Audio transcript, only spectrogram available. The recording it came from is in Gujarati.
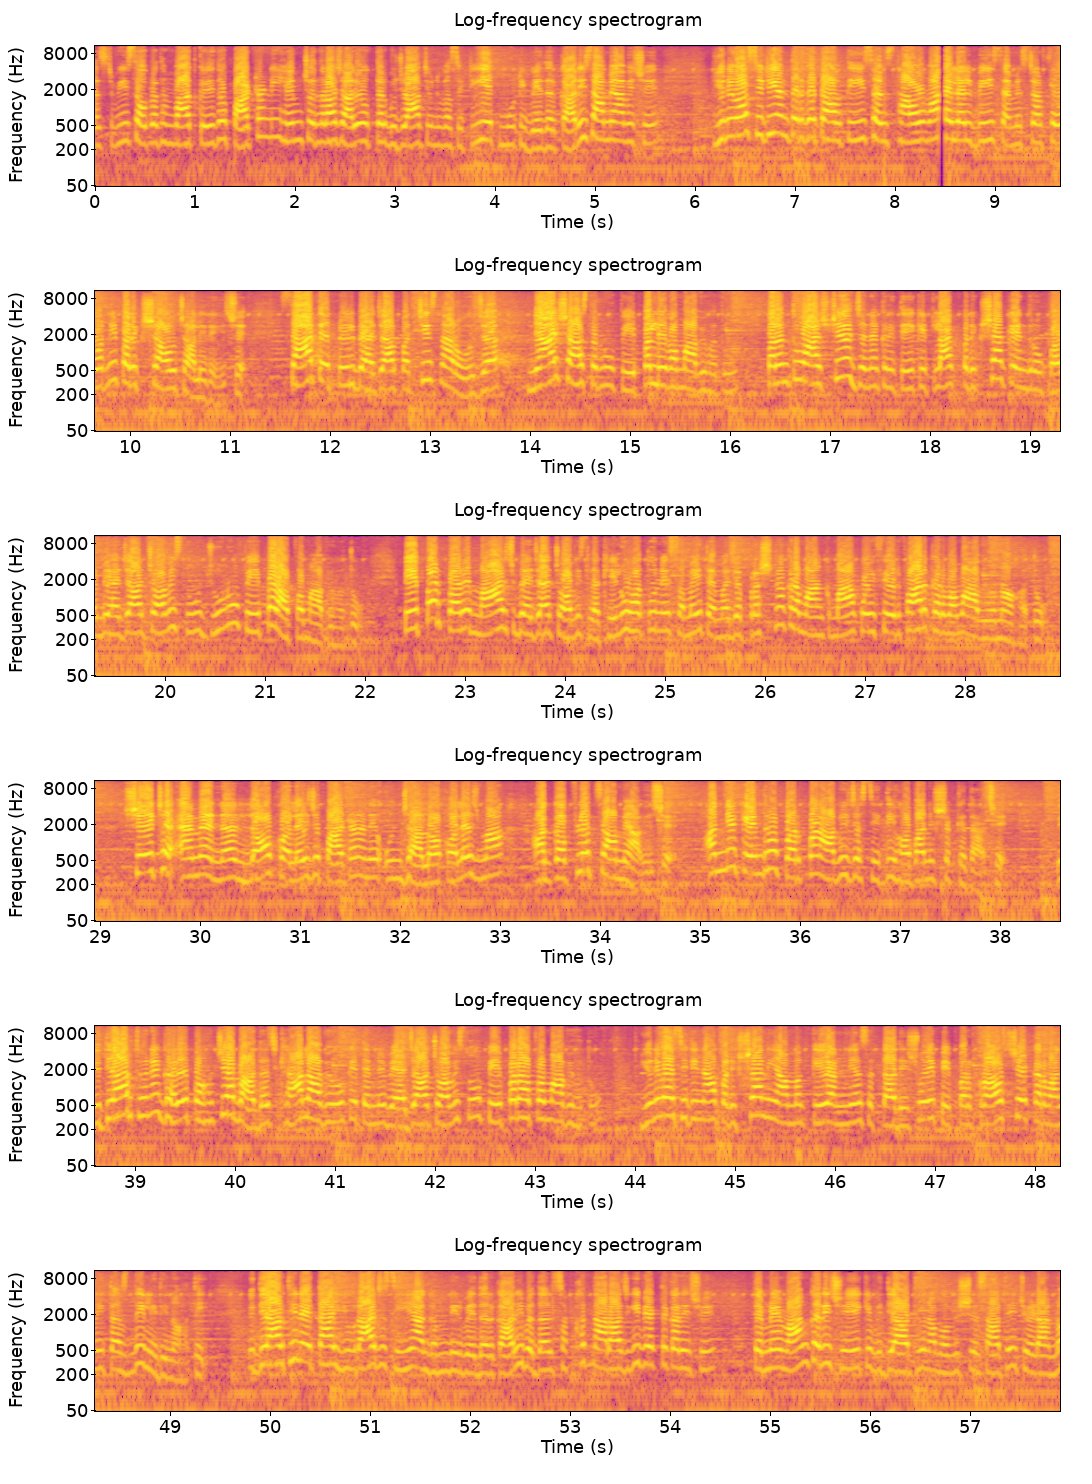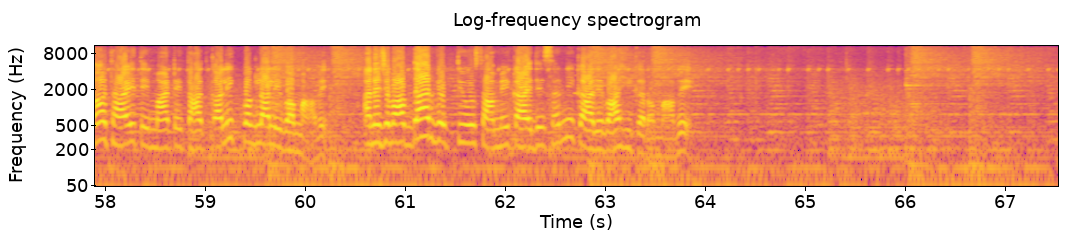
સૌપ્રથમ વાત કરીએ તો પાટણની હેમચંદ્રાચાર્ય ઉત્તર ગુજરાત યુનિવર્સિટી એક મોટી બેદરકારી સામે આવી છે. યુનિવર્સિટી અંતર્ગત આવતી સંસ્થાઓમાં એલએલબી સેમેસ્ટર ફોરની પરીક્ષાઓ ચાલી રહી છે. સાત એપ્રિલ બે હજાર પચીસના રોજ ન્યાયશાસ્ત્રનું પેપર લેવામાં આવ્યું હતું. પરંતુ આશ્ચર્યજનક રીતે કેટલાક પરીક્ષા કેન્દ્રો પર બે હજાર ચોવીસનું જૂનું પેપર આપવામાં આવ્યું હતું. પેપર પર માર્ચ બે હજાર ચોવીસ લખેલું હતું ને સમય તેમજ પ્રશ્ન ક્રમાંકમાં કોઈ ફેરફાર કરવામાં આવ્યો ન હતો. શેઠ એમએન લો કોલેજ પાટણ અને ઊંઝા લો કોલેજમાં આ ગફલત સામે આવી છે. અન્ય કેન્દ્રો પર પણ આવી જ સ્થિતિ હોવાની શક્યતા છે. વિદ્યાર્થીઓને ઘરે પહોંચ્યા બાદ જ ખ્યાલ આવ્યો કે તેમને બે હજાર ચોવીસનું પેપર આપવામાં આવ્યું હતું. યુનિવર્સિટીના પરીક્ષા નિયામક કે અન્ય સત્તાધીશોએ પેપર ક્રોસ ચેક કરવાની તસદી લીધી ન હતી. વિદ્યાર્થી નેતા યુવરાજસિંહે આ ગંભીર બેદરકારી બદલ સખત નારાજગી વ્યક્ત કરી છે. તેમણે માંગ કરી છે કે વિદ્યાર્થીઓના ભવિષ્ય સાથે ચેડા ન થાય તે માટે તાત્કાલિક પગલાં લેવામાં આવે અને જવાબદાર વ્યક્તિઓ સામે કાયદેસરની કાર્યવાહી કરવામાં આવે.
